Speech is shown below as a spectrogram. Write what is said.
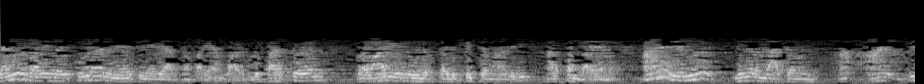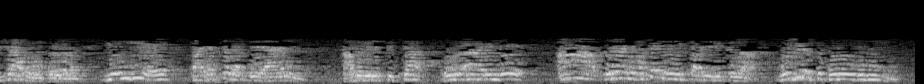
ഞങ്ങൾ പറയുന്നത് ഖുർആാന് നേർച്ചനേരെ അർത്ഥം പറയാൻ പാടുള്ളൂ. പരസ്പരം പ്രവാചകനിലൂടെ പഠിപ്പിച്ച മാതിരി അർത്ഥം പറയണം. അതിൽ നിന്ന് നിങ്ങൾ എന്താക്കണം വിശ്വാസം ഉൾക്കൊള്ളണം. എങ്കിലേ പരസ്പരപ്പുരാൻ അവതരിപ്പിച്ച ഖുർആാനിന്റെ ആ ഖുർആാന് പച്ചക്കറിയിൽ പറഞ്ഞിരിക്കുന്ന മുഴുവത്ത് കുറുകും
